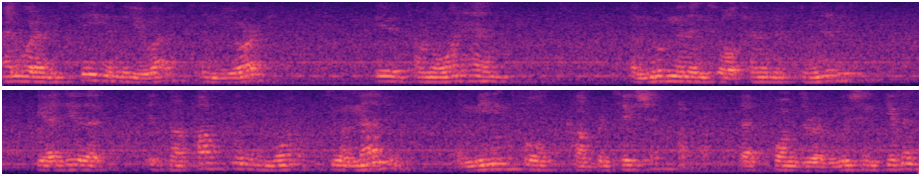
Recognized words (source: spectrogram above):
And what I'm seeing in the US, in New York, is on the one hand, a movement into alternative community, the idea that it's not possible anymore to imagine a meaningful confrontation that forms a revolution given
